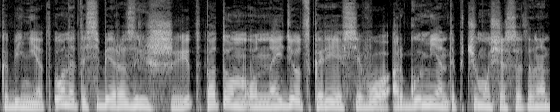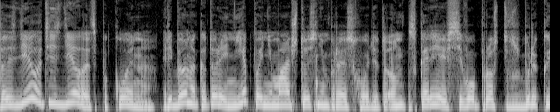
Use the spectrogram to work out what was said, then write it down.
кабинет. Он это себе разрешит, потом он найдет, скорее всего, аргументы, почему сейчас это надо сделать, и сделает спокойно. Ребенок, который не понимает, что с ним происходит, он, скорее всего, его просто взбрыкнет,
